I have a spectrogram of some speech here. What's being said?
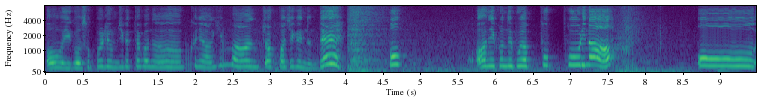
어 이거 섣불리 움직였다가는 그냥 힘만 쫙 빠지겠는데? 어? 아니 그런데 뭐야 포, 폴이나? 어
